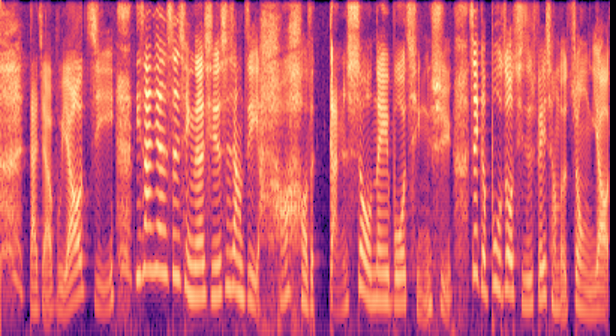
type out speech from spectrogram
大家不要急。第三件事情呢，其实是让自己好好的感受那一波情绪。这个步骤其实非常的重要，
